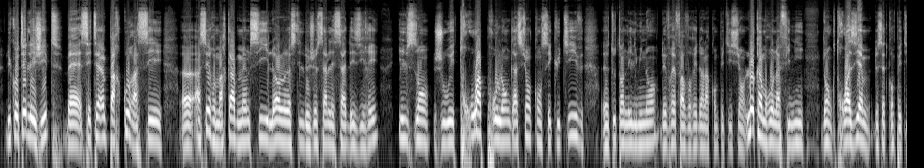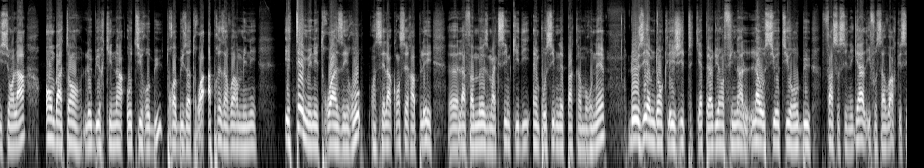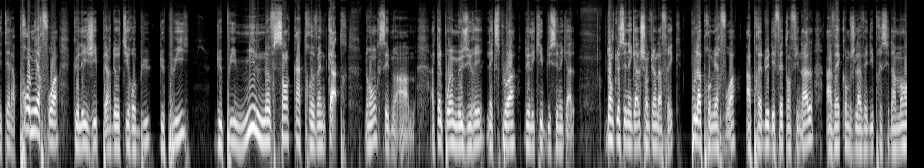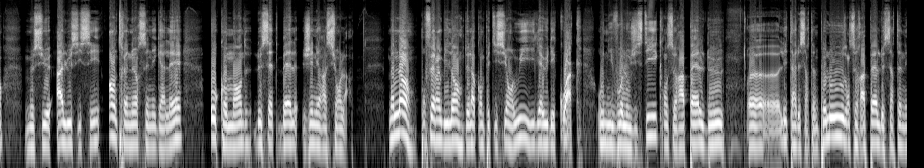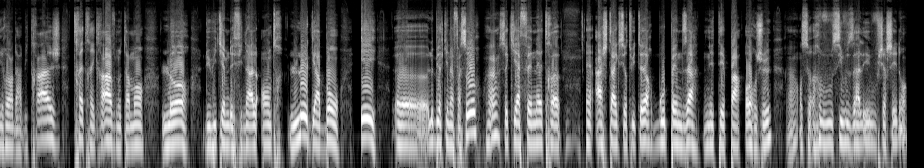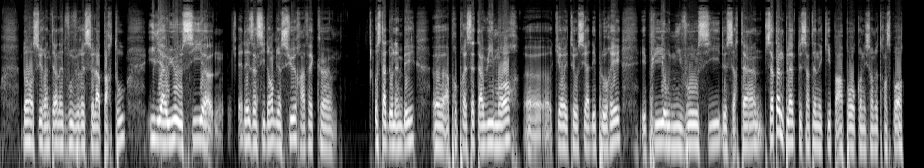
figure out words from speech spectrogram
Du côté de l'Égypte, ben, c'était un parcours assez, assez remarquable, même si leur, style de jeu, ça laissait à désirer ils ont joué trois prolongations consécutives euh, tout en éliminant des vrais favoris dans la compétition. Le Cameroun a fini donc troisième de cette compétition-là en battant le Burkina au tir au but, trois buts à trois, après avoir mené était mené 3-0. C'est là qu'on s'est rappelé euh, la fameuse maxime qui dit impossible n'est pas camerounais. Deuxième, donc l'Égypte qui a perdu en finale, là aussi au tir au but face au Sénégal. Il faut savoir que c'était la première fois que l'Égypte perdait au tir au but depuis depuis 1984. Donc c'est à quel point mesurer l'exploit de l'équipe du Sénégal. Donc le Sénégal champion d'Afrique pour la première fois après deux défaites en finale avec, comme je l'avais dit précédemment, monsieur Alou Cissé, entraîneur sénégalais aux commandes de cette belle génération-là. Maintenant, pour faire un bilan de la compétition, oui, il y a eu des couacs au niveau logistique. On se rappelle de euh, l'état de certaines pelouses, on se rappelle de certaines erreurs d'arbitrage très très graves, notamment lors du huitième de finale entre le Gabon et le Burkina Faso, hein, ce qui a fait naître un hashtag sur Twitter, Boupenza n'était pas hors jeu. Hein. si vous allez vous chercher sur Internet, vous verrez cela partout. Il y a eu aussi euh, des incidents, bien sûr, avec euh, au stade de euh, à peu près 7 à 8 morts euh, qui ont été aussi à déplorer. Et puis au niveau aussi de certaines, certaines plaintes de certaines équipes par rapport aux conditions de transport,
